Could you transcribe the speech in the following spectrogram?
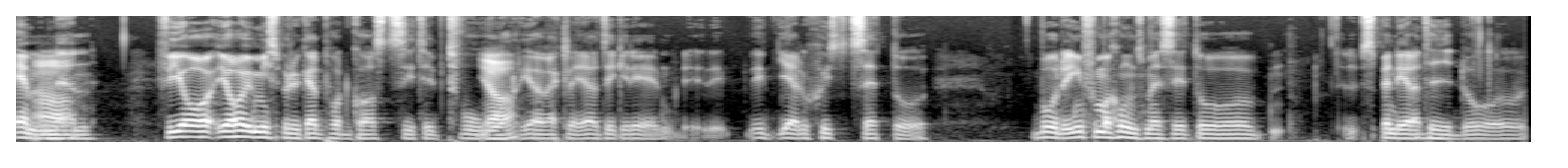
ämnen. För jag, jag har ju missbrukat podcasts i typ två år. Jag, verkligen, jag tycker det är, det är ett jävligt schysst sätt att både informationsmässigt och spendera tid och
